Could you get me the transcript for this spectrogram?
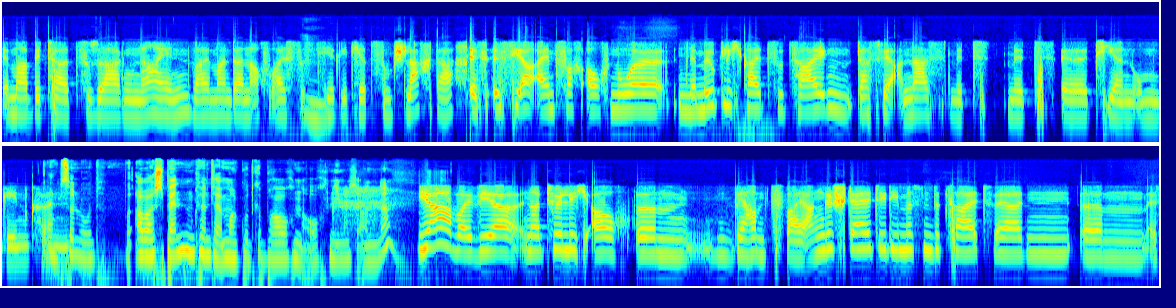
immer bitter zu sagen nein, weil man dann auch weiß, das mhm. Tier geht jetzt zum Schlachter. Es ist ja einfach auch nur eine Möglichkeit zu zeigen, dass wir anders mit mit äh, Tieren umgehen können. Absolut. Aber Spenden könnt ihr immer gut gebrauchen, auch nehme ich an, ne? Ja, weil wir natürlich auch, ähm, wir haben zwei Angestellte, die müssen bezahlt werden. Ähm, es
